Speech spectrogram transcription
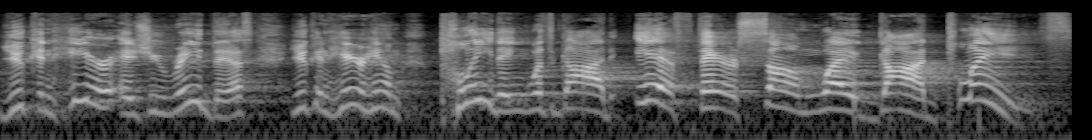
You can hear as you read this, you can hear him pleading with God if there's some way, God, please.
